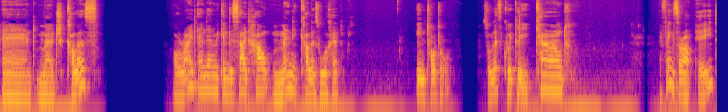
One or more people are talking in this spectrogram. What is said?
and merge colors. All right and then we can decide how many colors we'll have in total. So let's quickly count. I think it's around eight.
